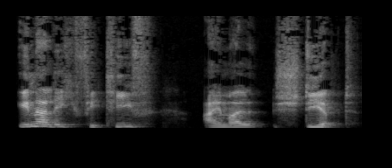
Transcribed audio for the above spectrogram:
innerlich fiktiv einmal stirbt.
